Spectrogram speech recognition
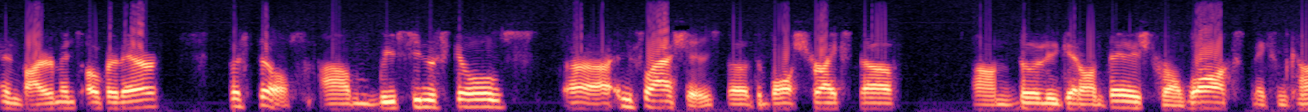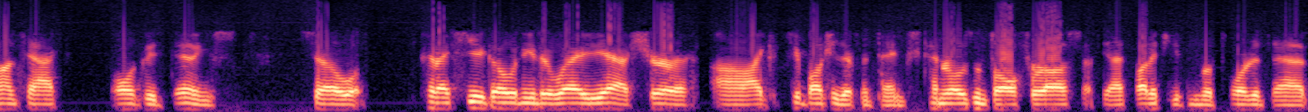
environment over there but still, um, we've seen the skills uh, in flashes. The the ball strike stuff, um, ability to get on base, draw walks, make some contact, all good things. So, could I see it going either way? Yeah, sure. Uh, I could see a bunch of different things. Ken Rosenthal for us. I thought if you even reported that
